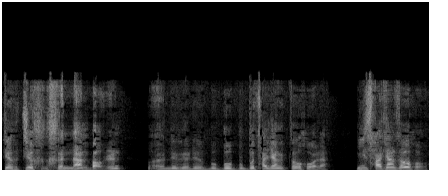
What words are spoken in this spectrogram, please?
就就很难保证，呃，这个这不不不不擦枪走火了，一擦枪走火，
